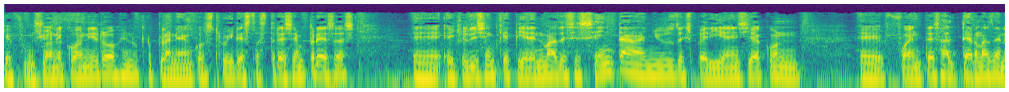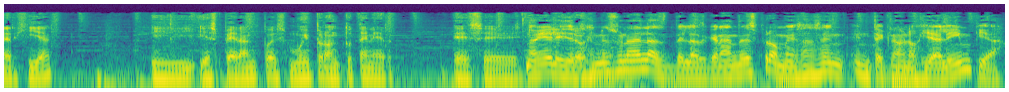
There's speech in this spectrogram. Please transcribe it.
que funcione con hidrógeno que planean construir estas tres empresas. Eh, ellos dicen que tienen más de 60 años de experiencia con eh, fuentes alternas de energía y, y esperan pues muy pronto tener ese... No, y el hidrógeno es una de las, de las grandes promesas en, en tecnología limpia.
